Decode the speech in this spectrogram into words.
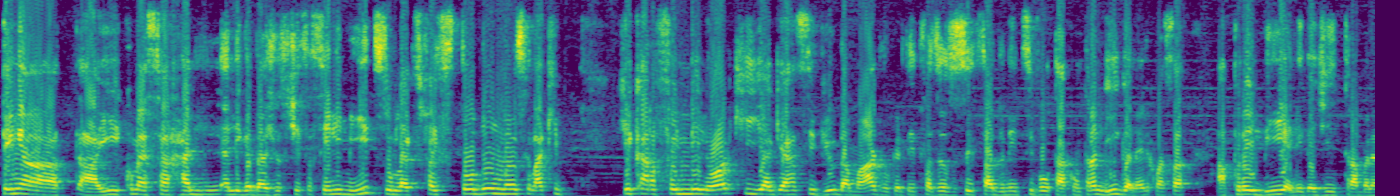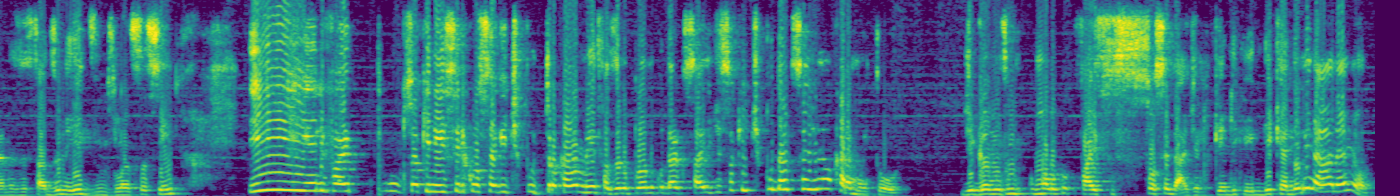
tem a aí começa a, Liga da Justiça sem limites, o Lex faz todo um lance lá que que cara foi melhor que a Guerra Civil da Marvel, que ele tenta fazer os Estados Unidos se voltar contra a Liga, né? Ele começa a proibir a Liga de trabalhar nos Estados Unidos, uns lances assim. E ele vai. Só que nisso ele consegue, tipo, trocar armamento, fazendo plano com o Darkseid. Só que, tipo, o Darkseid não é um cara muito. Digamos, um, um maluco que faz sociedade. Ele, ele, ele quer dominar, né, meu?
